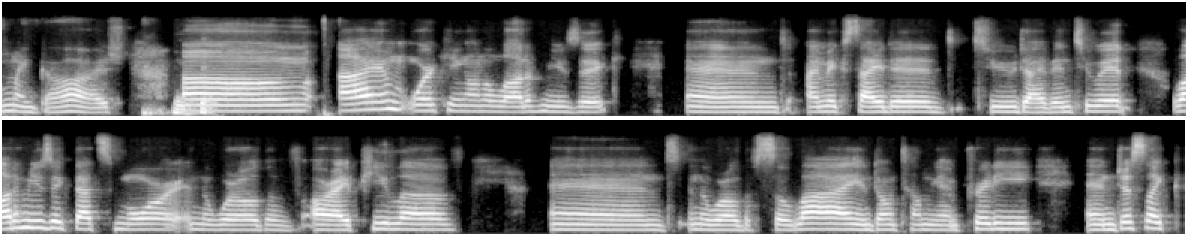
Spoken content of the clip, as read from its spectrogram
Oh my gosh. um, I'm working on a lot of music and I'm excited to dive into it. A lot of music that's more in the world of RIP love and in the world of Solai and Don't Tell Me I'm Pretty. And just like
